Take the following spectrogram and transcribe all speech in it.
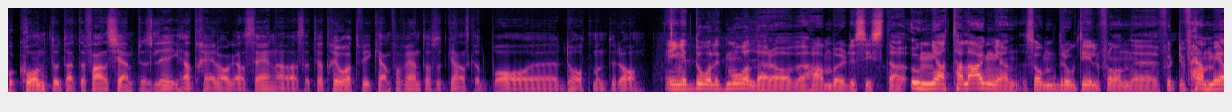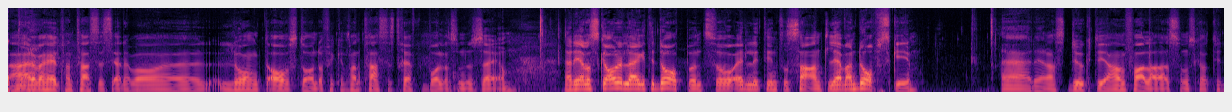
på kontot att det fanns Champions League här tre dagar senare så att jag tror att vi kan förvänta oss ett ganska bra eh, Dortmund idag. Inget dåligt mål där av Hamburg, det sista. Unga talangen som drog till från eh, 45 meter. Ja, det var helt fantastiskt ja. Det var eh, långt avstånd och fick en fantastisk träff på bollen som du säger. När det gäller skadeläget i Dortmund så är det lite intressant. Lewandowski, eh, deras duktiga anfallare som ska till,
